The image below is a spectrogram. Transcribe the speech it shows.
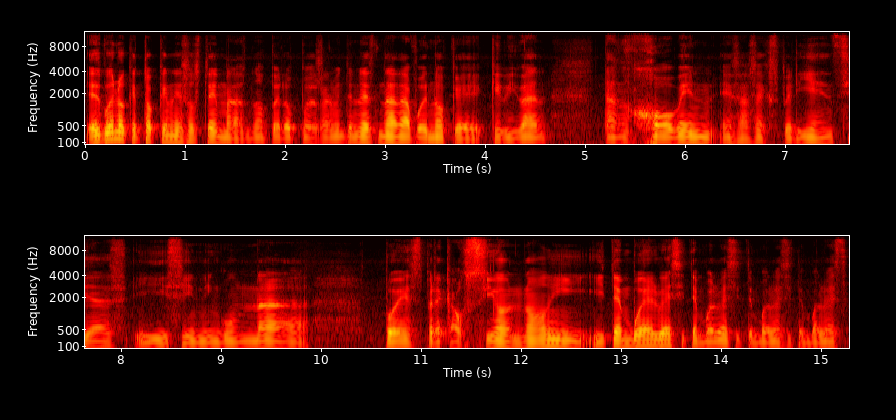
es bueno que toquen esos temas, ¿no? Pero pues realmente no es nada bueno que, vivan tan joven esas experiencias y sin ninguna pues precaución, ¿no? Y, te envuelves y te envuelves y te envuelves y te envuelves.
